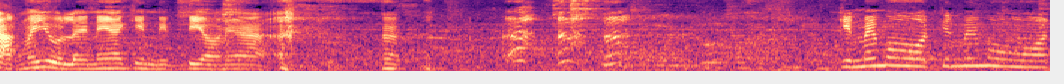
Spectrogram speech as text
ตักไม่อยู่เลยเนี่ย กินนิดเดียวเนี่ย กินไม่หมด กินไม่หมด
